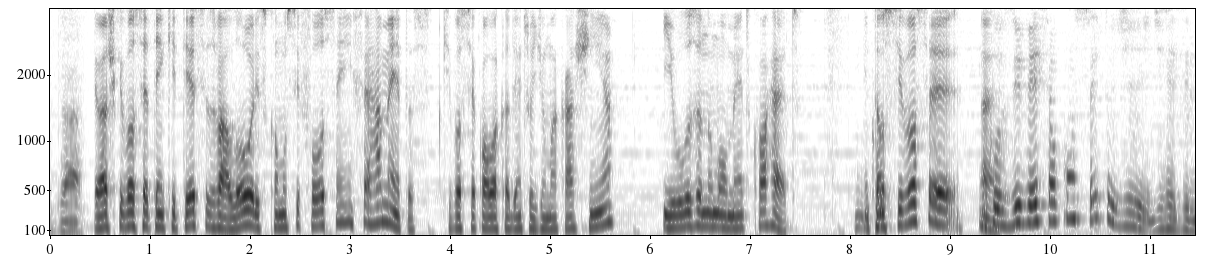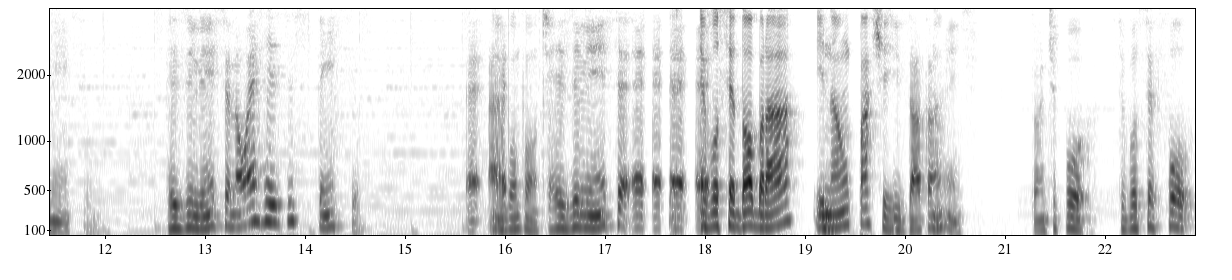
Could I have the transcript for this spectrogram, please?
Exato. Eu acho que você tem que ter esses valores como se fossem ferramentas que você coloca dentro de uma caixinha e usa no momento correto. Então, se você. É. Inclusive, é. esse é o conceito de, de resiliência. Resiliência não é resistência. É, é um bom ponto. Resiliência é. É, é, é você dobrar e não partir. Né? Exatamente. Né? Então, tipo, se você for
